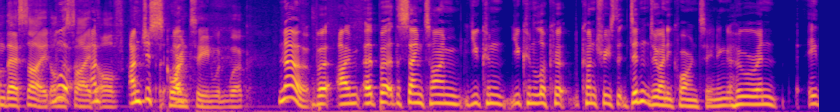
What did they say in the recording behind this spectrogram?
on their side, on Well, the side I'm- of I'm just quarantine wouldn't work. No, but I'm. Uh, but at the same time, you can you can look at countries that didn't do any quarantining who were in e-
